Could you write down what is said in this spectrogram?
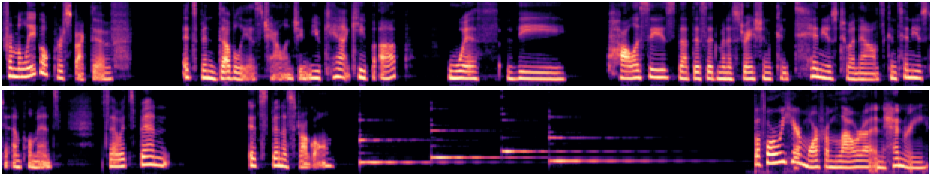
From a legal perspective, it's been doubly as challenging. You can't keep up with the policies that this administration continues to announce, continues to implement. So it's been it's been a struggle. Before we hear more from Laura and Henry,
